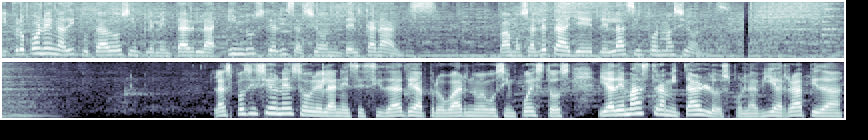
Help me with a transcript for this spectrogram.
y proponen a diputados implementar la industrialización del cannabis. Vamos al detalle de las informaciones. Las posiciones sobre la necesidad de aprobar nuevos impuestos y además tramitarlos por la vía rápida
